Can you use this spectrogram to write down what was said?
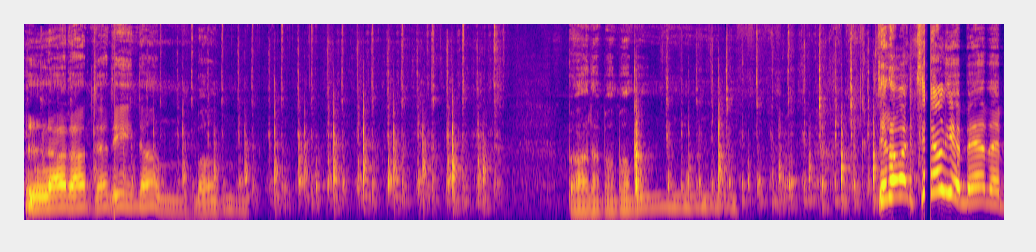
La da da dee dum bum. Ba da bum bum bum. Did I tell you about that?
